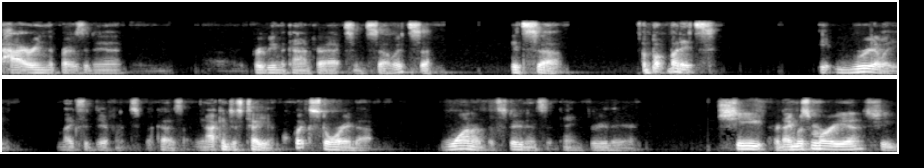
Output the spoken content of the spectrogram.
hiring the president, and, uh, approving the contracts, and so it's uh, it's uh, but but it's it really makes a difference because I mean I can just tell you a quick story about one of the students that came through there. She her name was Maria. She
